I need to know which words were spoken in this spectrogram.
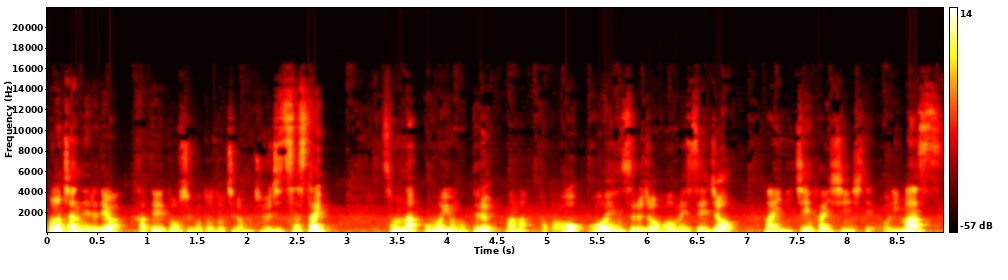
このチャンネルでは家庭とお仕事どちらも充実させたい。そんな思いを持ってるママパパを応援する情報メッセージを毎日配信しております。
